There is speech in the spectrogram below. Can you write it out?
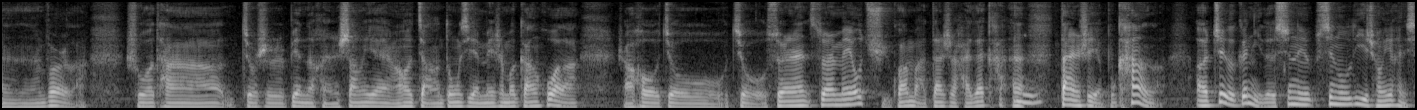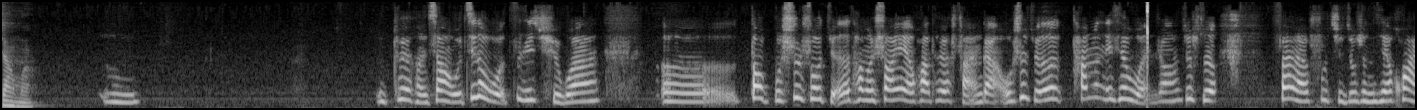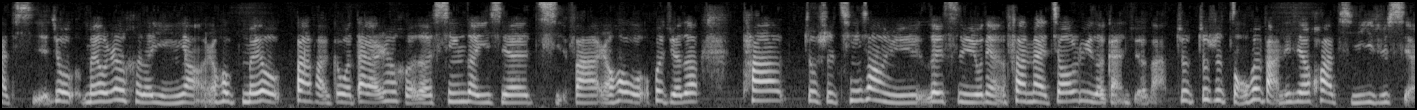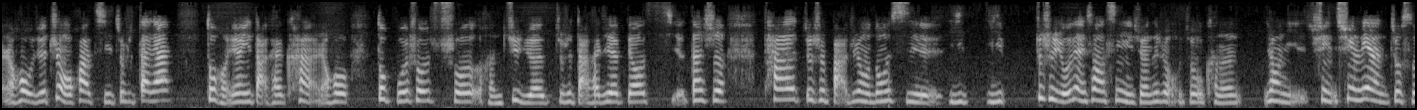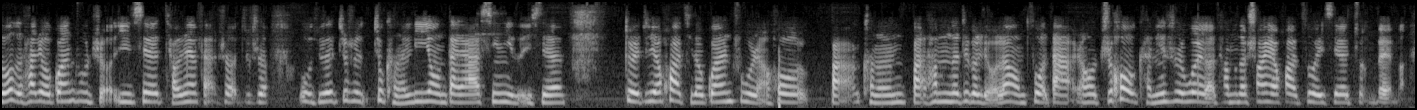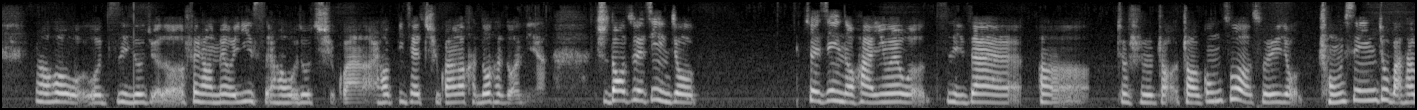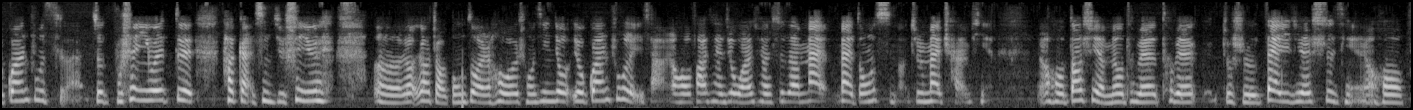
味儿了，说他就是变得很商业，然后讲的东西也没什么干货了，然后就就虽然虽然没有取关吧，但是还在看，嗯，但是也不看了。呃，这个跟你的心路心路历程也很像吗？嗯，对，很像。我记得我自己取关。呃，倒不是说觉得他们商业化特别反感，我是觉得他们那些文章就是翻来覆去就是那些话题，就没有任何的营养，然后没有办法给我带来任何的新的一些启发，然后我会觉得。他就是倾向于类似于有点贩卖焦虑的感觉吧，就就是总会把那些话题一直写，然后我觉得这种话题就是大家都很愿意打开看，然后都不会说说很拒绝，就是打开这些标题，但是他就是把这种东西一一就是有点像心理学那种，就可能让你训训练就所有的他这个关注者一些条件反射，就是我觉得就是就可能利用大家心里的一些对这些话题的关注，然后。把可能把他们的这个流量做大，然后之后肯定是为了他们的商业化做一些准备嘛。然后我我自己就觉得非常没有意思，然后我就取关了，然后并且取关了很多很多年，直到最近就最近的话，因为我自己在呃。就是找找工作，所以有重新就把它关注起来，就不是因为对它感兴趣，是因为，呃，要要找工作，然后我重新就又关注了一下，然后发现就完全是在卖卖东西嘛，就是卖产品，然后当时也没有特别特别就是在意这些事情，然后，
